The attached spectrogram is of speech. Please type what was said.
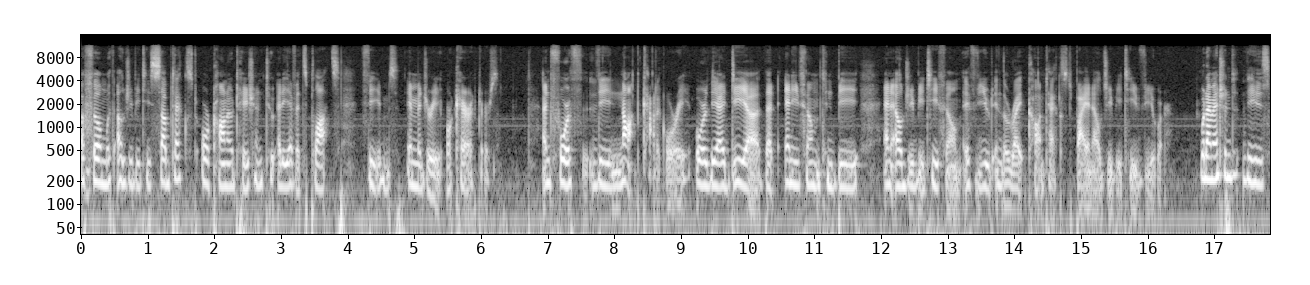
a film with LGBT subtext or connotation to any of its plots, themes, imagery, or characters. And fourth, the not category, or the idea that any film can be an LGBT film if viewed in the right context by an LGBT viewer. When I mentioned these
